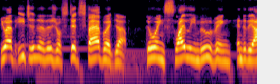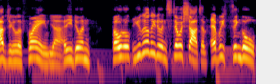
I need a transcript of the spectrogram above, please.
you have each individual stitch fabric yeah. doing slightly moving into the object of the frame yeah and you're doing photo you're literally doing still shots of every single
